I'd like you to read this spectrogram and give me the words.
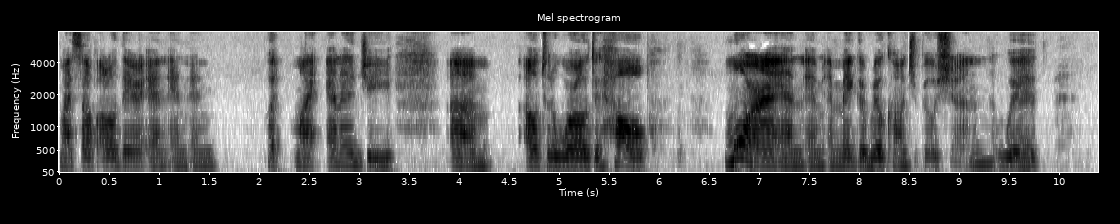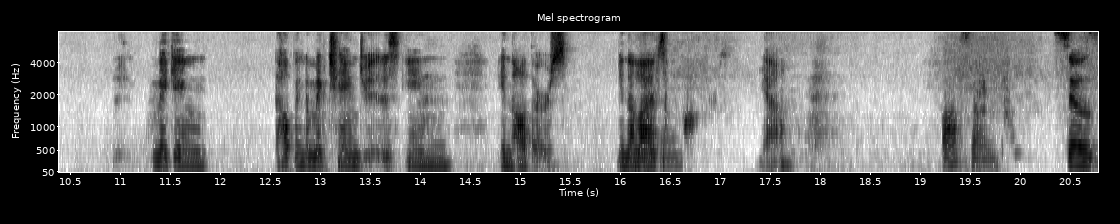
myself out of there and and and put my energy um, out to the world to help more and, and, and make a real contribution with making helping to make changes in in others in the okay. lives yeah. Awesome. So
